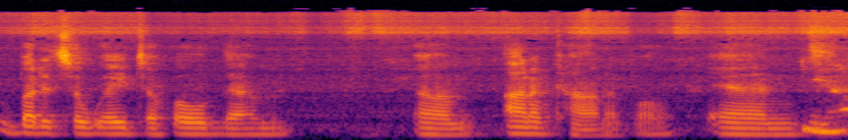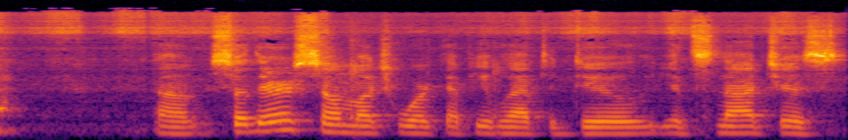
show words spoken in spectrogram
but it's a way to hold them um, unaccountable. And Yeah. um, so there's so much work that people have to do. It's not just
